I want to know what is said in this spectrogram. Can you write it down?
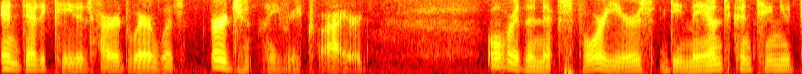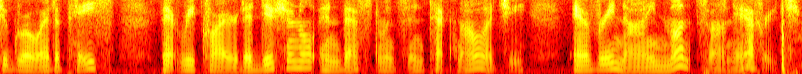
and dedicated hardware was urgently required. Over the next four years, demand continued to grow at a pace that required additional investments in technology every nine months on average.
